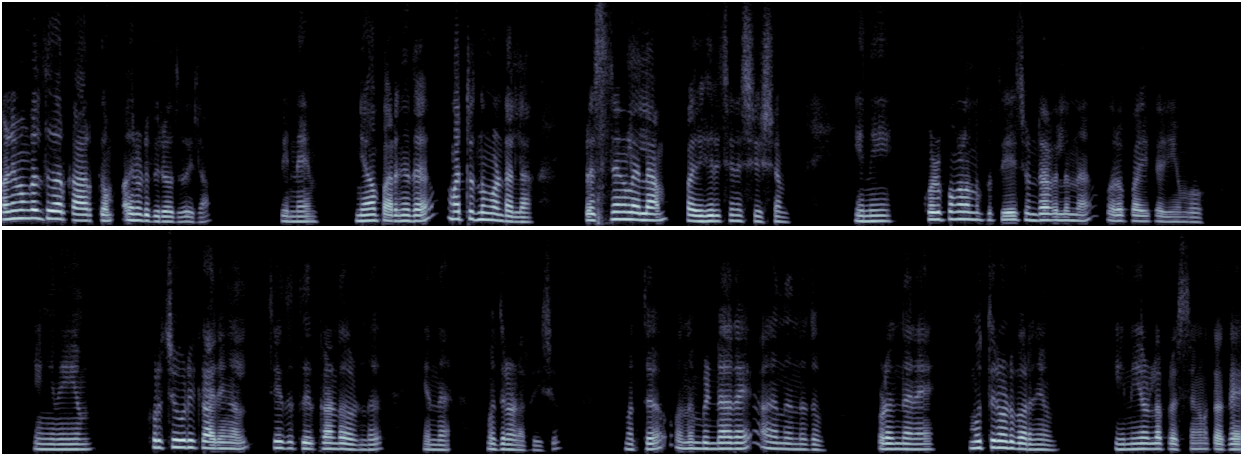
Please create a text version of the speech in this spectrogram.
കണിമംഗലത്തുകാർക്ക് ആർക്കും അതിനോട് വിരോധമില്ല. പിന്നെ ഞാൻ പറഞ്ഞത് മറ്റൊന്നും കൊണ്ടല്ല. പ്രശ്നങ്ങളെല്ലാം പരിഹരിച്ചതിന് ശേഷം ഇനി കുഴപ്പങ്ങളൊന്നും പ്രത്യേകിച്ച് ഉണ്ടാവില്ലെന്ന് ഉറപ്പായി കഴിയുമ്പോൾ ഇങ്ങനെയും കുറച്ചുകൂടി കാര്യങ്ങൾ ചെയ്ത് തീർക്കേണ്ടതുണ്ട് എന്ന് മുത്തിനോട് അറിയിച്ചു. മുത്ത് ഒന്നും മിണ്ടാതെ അങ്ങ് നിന്നതും ഉടൻ തന്നെ മുത്തിനോട് പറഞ്ഞു ഇനിയുള്ള പ്രശ്നങ്ങൾക്കൊക്കെ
